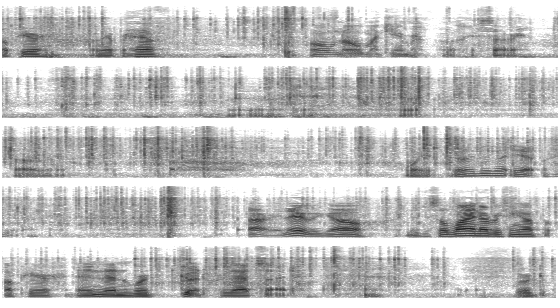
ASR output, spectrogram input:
up here on the upper half. Oh no, my camera. Okay, sorry. Okay. Yeah. Alright. Wait, did I do that? Yeah. Okay. Alright, there we go. Just align everything up up here, and then we're good for that side. We're good.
